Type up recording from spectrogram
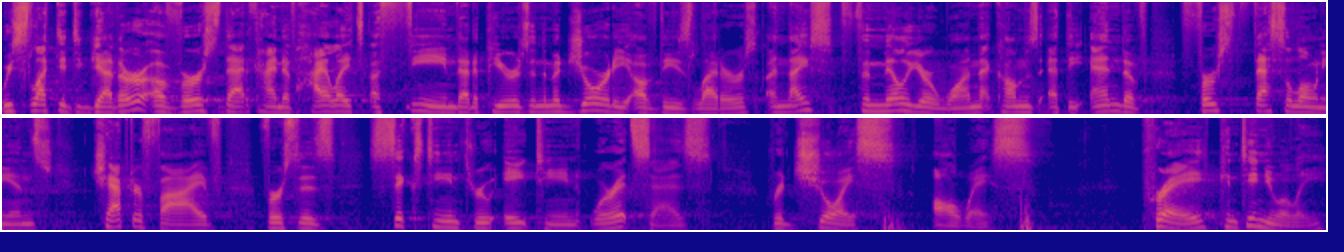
we selected together a verse that kind of highlights a theme that appears in the majority of these letters, a nice familiar one that comes at the end of 1 Thessalonians chapter 5 verses 16 through 18 where it says, "Rejoice always. Pray continually.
